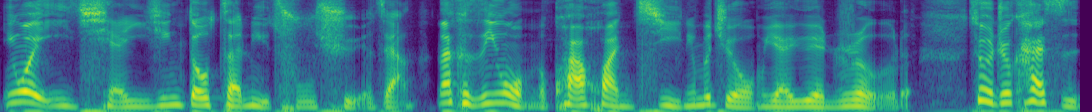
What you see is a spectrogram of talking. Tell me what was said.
因为以前已经都整理出去了，这样。那可是因为我们快换季，你们觉得我们越来越热了？所以我就开始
